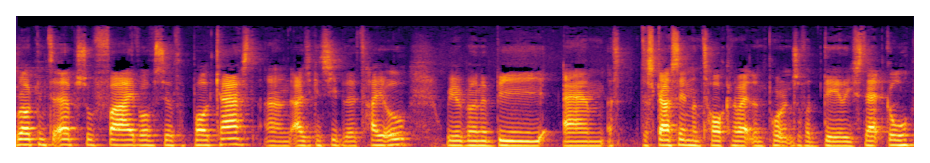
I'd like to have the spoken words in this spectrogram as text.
welcome to episode five, of the podcast. And as you can see by the title, we are going to be um, discussing and talking about the importance of a daily step goal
